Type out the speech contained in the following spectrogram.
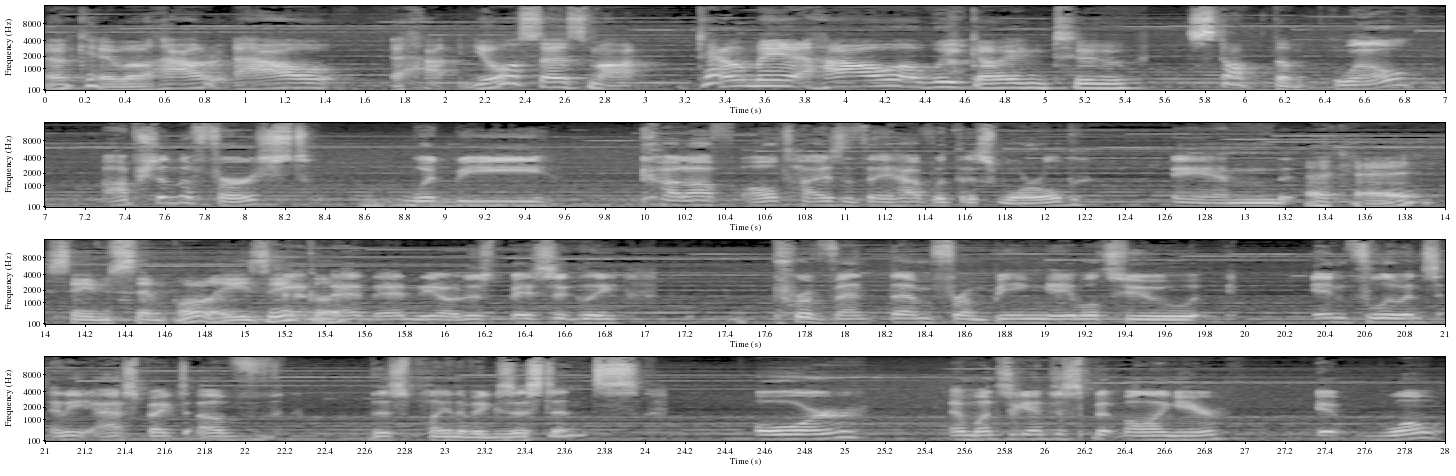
Okay, well, how, how, how, you're so smart. Tell me, how are we going to stop them? Well, option the first would be cut off all ties that they have with this world, and Okay, seems simple, easy, and, good. and, and you know just basically prevent them from being able to influence any aspect of this plane of existence or and once again just spitballing here it won't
